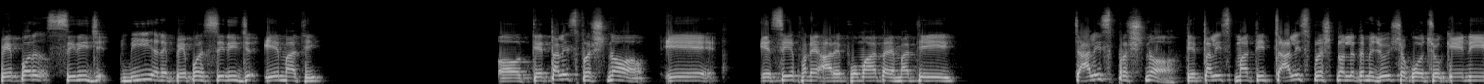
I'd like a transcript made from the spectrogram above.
પેપર સિરીઝ બી અને પેપર સિરીઝ એ માંથી તેતાલીસ પ્રશ્ન એ એસીએફ અને આરએફઓમાં હતા. એમાંથી ચાલીસ પ્રશ્ન, તેતાલીસમાંથી ચાલીસ પ્રશ્ન એટલે તમે જોઈ શકો છો કે એની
